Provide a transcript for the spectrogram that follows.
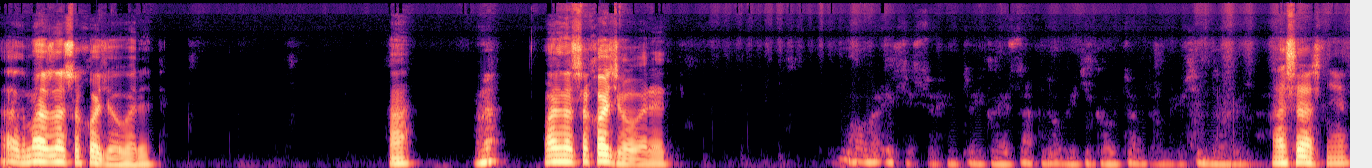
А, можна що хоче говорити. А? А? Можна що хоче говорити. Говорити, що він той коли так добре, тільки отак добре, всім добре. А що ж, ні?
